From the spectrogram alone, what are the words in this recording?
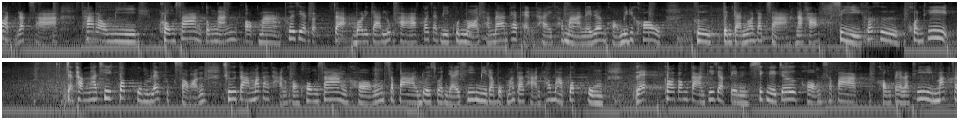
วดรักษา ถ้าเรามีโครงสร้างตรงนั้นออกมาเพื่อที่จะจะบริการลูกค้าก็จะมีคุณหมอทางด้านแพทย์แผนไทยเข้ามาในเรื่องของ medical คือเป็นการนวดรักษานะคะ 4 ก็คือคนที่ จะทำหน้าที่ควบคุมและฝึกสอนชื่อตามมาตรฐานของโครงสร้างของสปา โดยส่วนใหญ่ที่มีระบบมาตรฐานเข้ามาควบคุม และก็ต้องการที่จะเป็น signature ของสปาของแต่ละที่มักจะ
